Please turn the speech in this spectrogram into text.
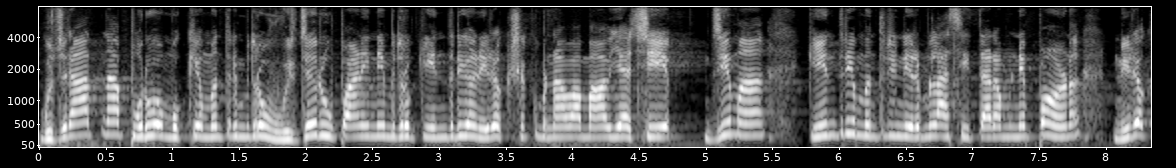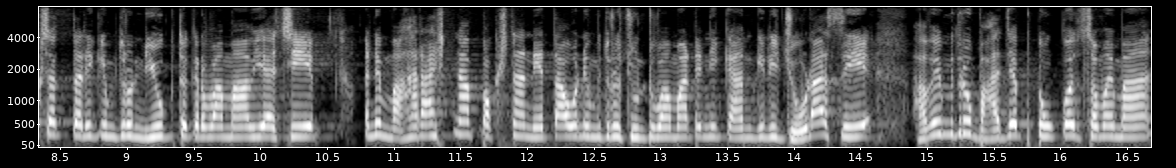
ગુજરાતના પૂર્વ મુખ્યમંત્રી મિત્રો વિજય રૂપાણીને મિત્રો કેન્દ્રીય નિરીક્ષક બનાવવામાં આવ્યા છે. જેમાં કેન્દ્રીય મંત્રી નિર્મલા સીતારામને પણ નિરીક્ષક તરીકે મિત્રો નિયુક્ત કરવામાં આવ્યા છે અને મહારાષ્ટ્રના પક્ષના નેતાઓને મિત્રો ચૂંટવા માટેની કામગીરી જોડાશે. હવે મિત્રો ભાજપ ટૂંક જ સમયમાં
